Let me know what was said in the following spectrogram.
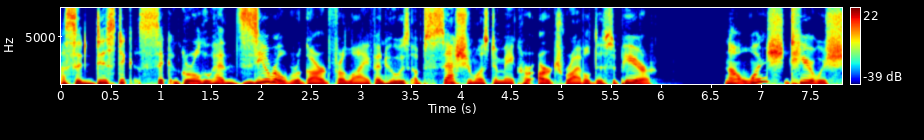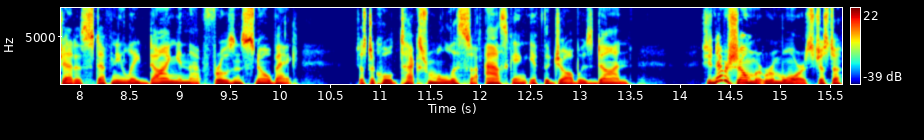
A sadistic, sick girl who had zero regard for life and whose obsession was to make her arch rival disappear. Not one tear was shed as Stefanie lay dying in that frozen snowbank. Just a cold text from Melissa asking if the job was done. She'd never shown remorse, just a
